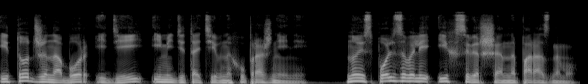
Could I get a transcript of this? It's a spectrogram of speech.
и тот же набор идей и медитативных упражнений, но использовали их совершенно по-разному.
